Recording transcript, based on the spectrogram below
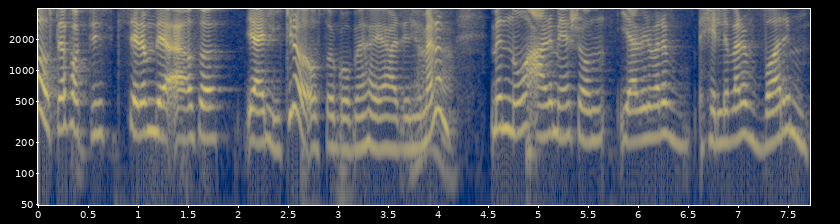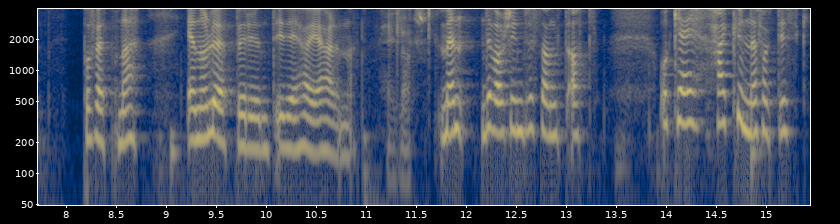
valgte jeg faktisk, selv om det er altså Jeg liker også å gå med høye hæler innimellom. Men nå er det mer sånn Jeg vil være, heller være varm på føttene enn å løpe rundt i de høye hælene. Helt klart. Men det var så interessant at ok, her kunne jeg faktisk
